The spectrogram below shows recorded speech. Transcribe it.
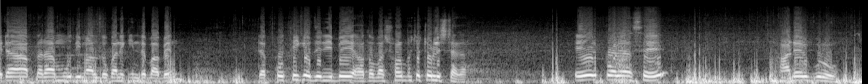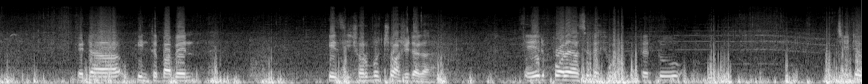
এটা আপনারা মুদি মাল দোকানে কিনতে পাবেন। এটা প্রতি কেজি নেবে অথবা সর্বোচ্চ চল্লিশ টাকা। এরপরে আছে হাড়ের গুঁড়ো। এটা কিনতে পাবেন কেজি সর্বোচ্চ আশি টাকা। এরপরে আছে দেখুন, এটা একটু চিটা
